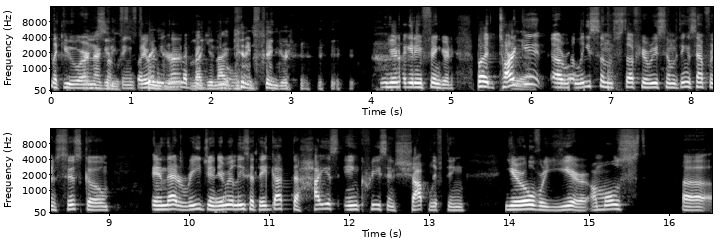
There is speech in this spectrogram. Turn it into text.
like you earned not something, but really not like you're not getting fingered. you're not getting fingered. But Target yeah. uh, released some stuff here recently. I think in San Francisco, in that region, they released that they got the highest increase in shoplifting year over year, almost uh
